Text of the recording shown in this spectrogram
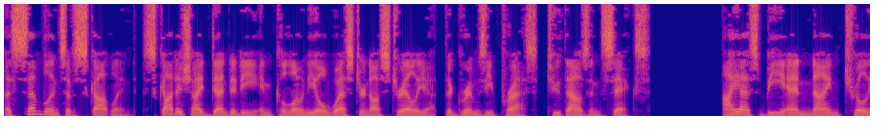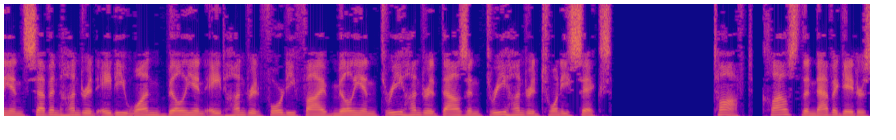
A Semblance of Scotland, Scottish Identity in Colonial Western Australia, The Grimsay Press, 2006. ISBN 97845300326 Toft, Klaus The Navigators,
